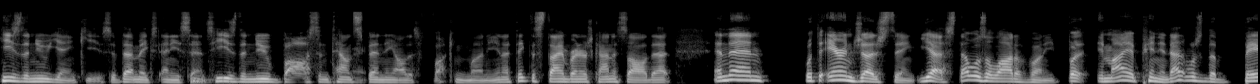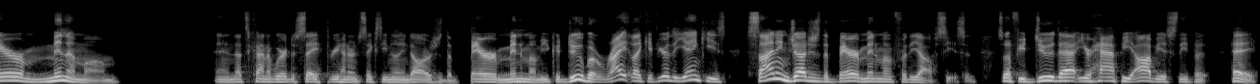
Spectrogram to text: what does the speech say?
he's the new Yankees, if that makes any sense. Mm-hmm. He's the new boss in town, Right. spending all this fucking money, and I think the Steinbrenners kind of saw that. And then with the Aaron Judge thing, yes, that was a lot of money, but in my opinion, that was the bare minimum. And that's kind of weird to say. $360 million is the bare minimum you could do. But, right, like if you're the Yankees, signing Judge is the bare minimum for the offseason. So if you do that, you're happy, obviously. But hey,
